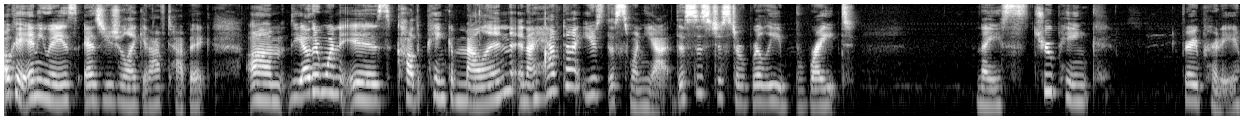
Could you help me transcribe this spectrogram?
Okay, anyways, as usual, I get off topic. Um, the other one is called Pink Melon, and I have not used this one yet. This is just a really bright, nice, true pink. Very pretty.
